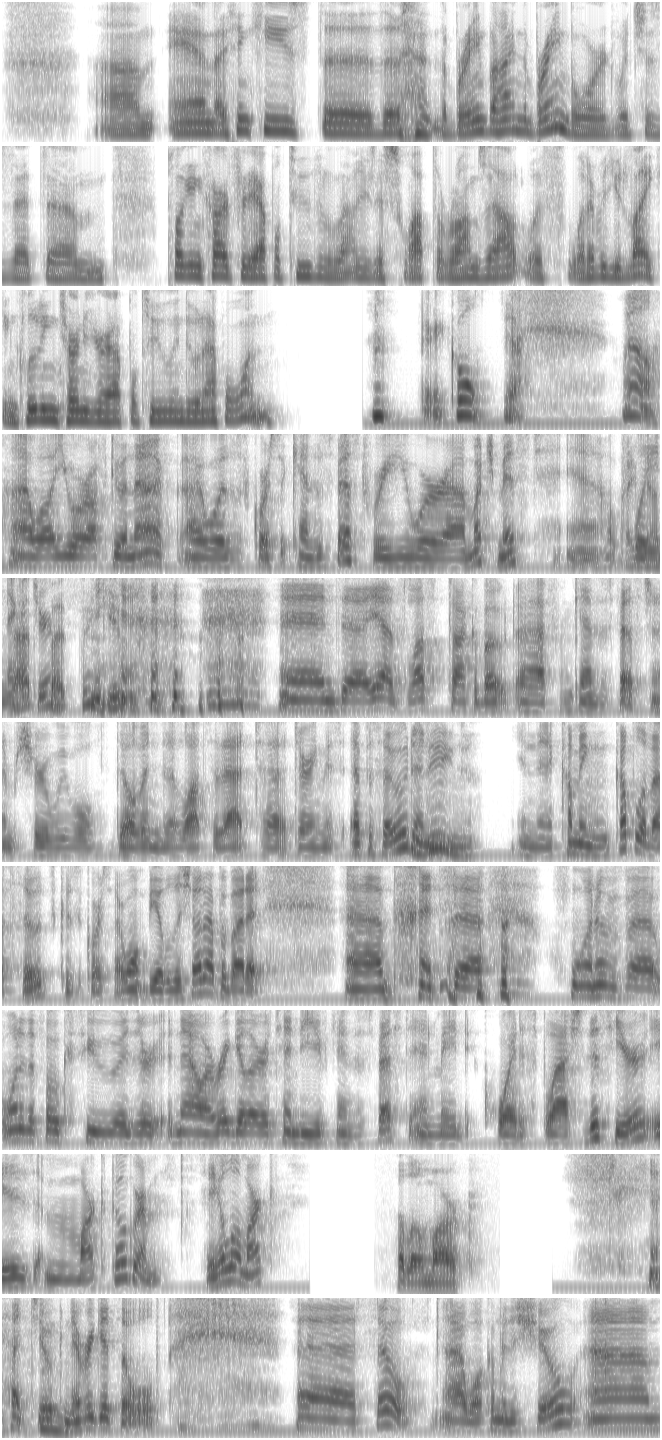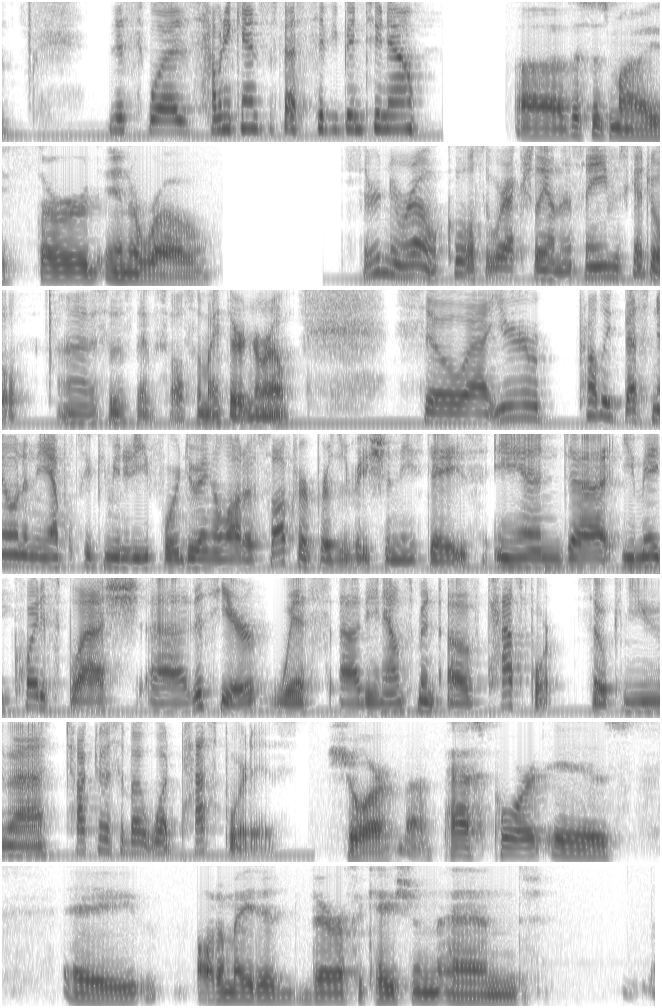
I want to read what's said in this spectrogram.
Um, and I think he's the, the, the brain behind the brain board, which is that, um, plug-in card for your Apple II that allows you to swap the ROMs out with whatever you'd like, including turning your Apple II into an Apple One. Hmm, very cool. Yeah. Well, uh, while you were off doing that, I was, of course, at Kansas Fest, where you were uh, much missed. Uh, hopefully next that, year. But thank you. and uh, yeah, it's lots to talk about uh, from Kansas Fest, and I'm sure we will delve into lots of that uh, during this episode. Indeed. And in the coming couple of episodes, because of course I won't be able to shut up about it. but one of one of the folks who is now a regular attendee of Kansas Fest and made quite a splash this year is Mark Pilgrim. Say hello, Mark. Hello, Mark. that joke Hmm. never gets old. Uh, so, uh, welcome to the show. Um, this was how many Kansas Fests have you been to now? Uh, this is my third in a row. Third in a row. Cool. So we're actually on the same schedule. Uh, this is that was also my third in a row. So uh, you're probably best known in the Apple II community for doing a lot of software preservation these days, and uh, you made quite a splash uh, this year with uh, the announcement of Passport. So can you uh, talk to us about what Passport is? Sure. Uh, Passport is a automated verification and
